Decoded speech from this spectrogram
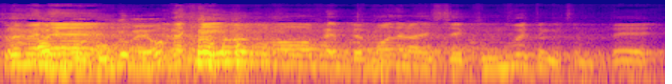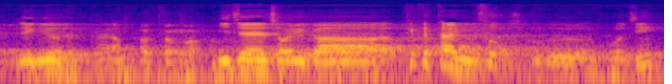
그러면은 아니, 뭐 녹음해요? 일단 개인적으로 팬 멤버들한테 이제 궁금했던 게 있었는데 얘기해도 될까요? 어떤 거? 이제 저희가 피크타임 숙, 그 뭐지?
